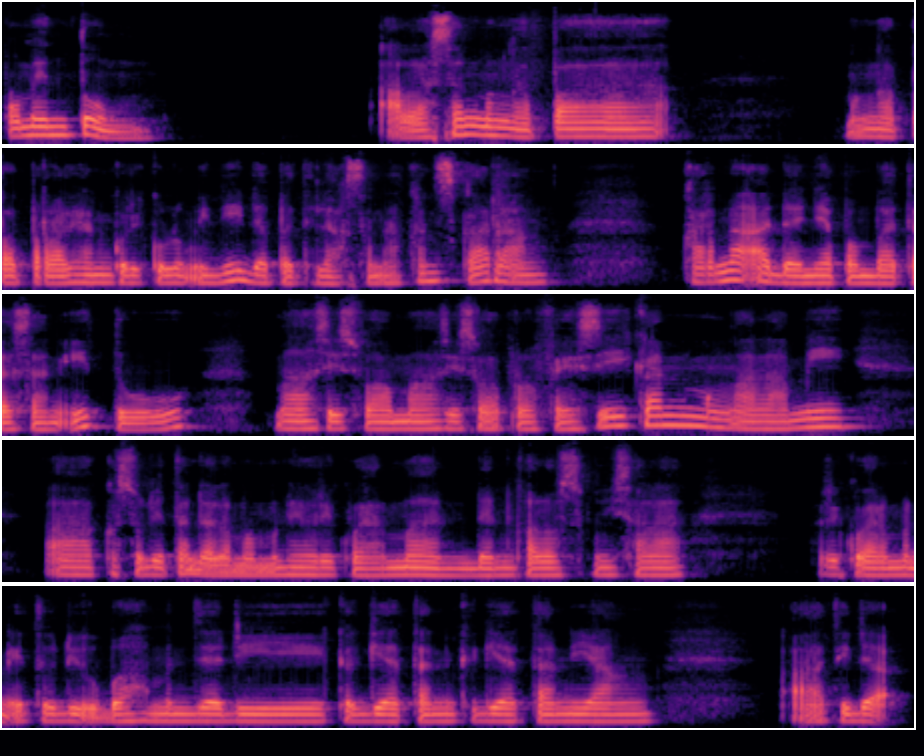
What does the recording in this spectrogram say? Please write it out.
momentum. Alasan mengapa mengapa peralihan kurikulum ini dapat dilaksanakan sekarang. karena adanya pembatasan itu, mahasiswa-mahasiswa profesi kan mengalami uh, kesulitan dalam memenuhi requirement dan kalau misalnya requirement itu diubah menjadi kegiatan-kegiatan yang uh, tidak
